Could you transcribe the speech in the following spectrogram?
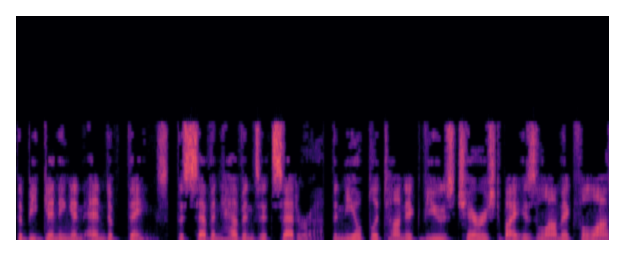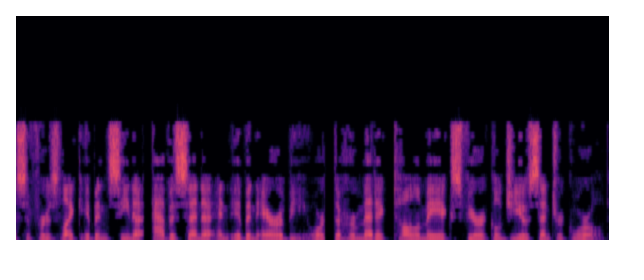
the beginning and end of things, the seven heavens etc. The Neoplatonic views cherished by Islamic philosophers like Ibn Sina, Avicenna and Ibn Arabi or, the Hermetic Ptolemaic spherical geocentric world.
